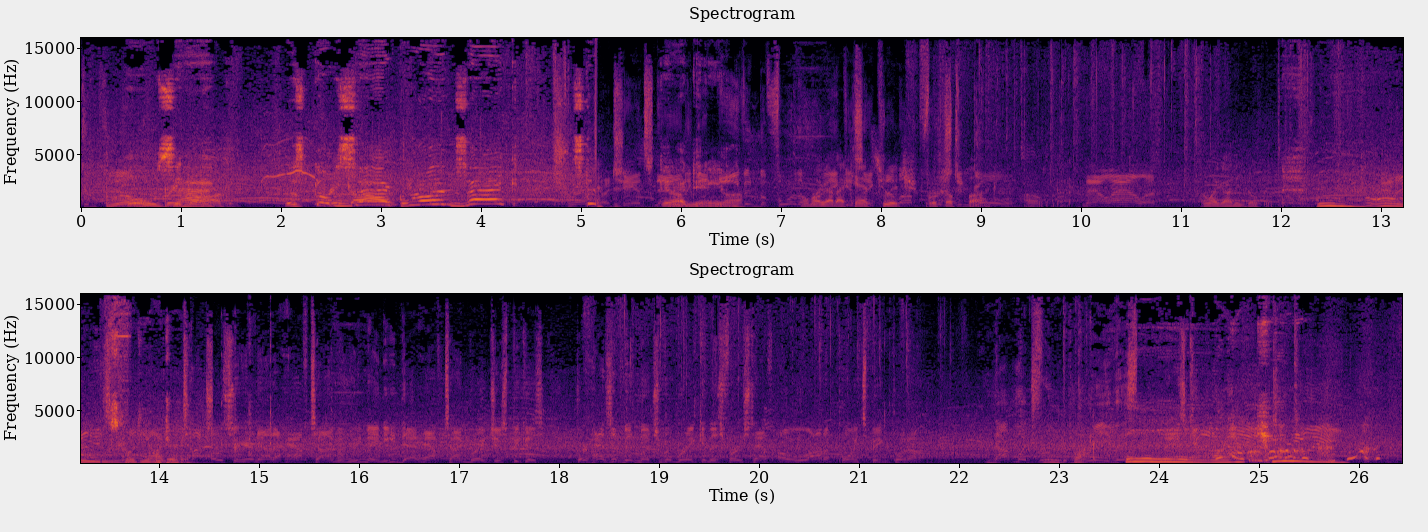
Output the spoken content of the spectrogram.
Complete. Oh, break Zach. off. Let's go, Break Zach. Run, Zach. A chance now God to get damn. even before the Oh my god, I can't switch. up What the fuck? goal. Oh my god. Now Allen. Oh my god, he's open. Let's go, DeAndre. Closer here now to halftime, and we may need that halftime break just because there hasn't been much of a break in this first half. A lot of points being put up. Not much room to breathe.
